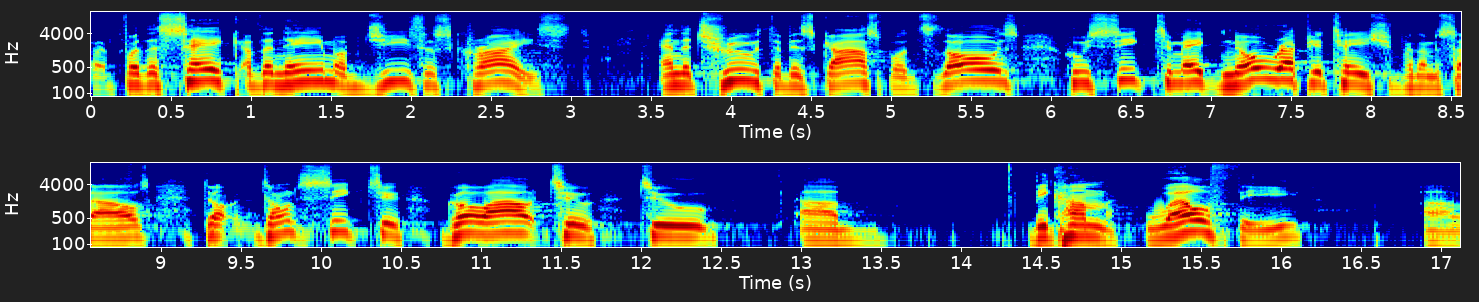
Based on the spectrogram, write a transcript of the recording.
uh, for the sake of the name of Jesus Christ and the truth of his gospel. It's those who seek to make no reputation for themselves, don't, don't seek to go out to, to uh, become wealthy uh,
